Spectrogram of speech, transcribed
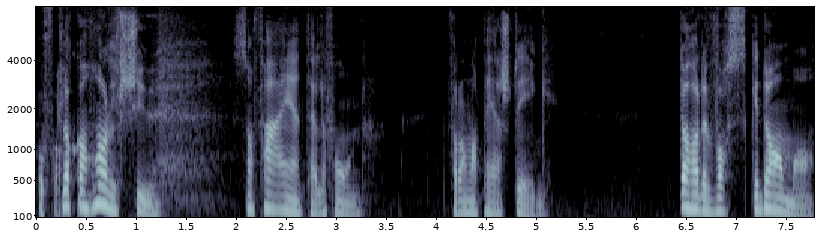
Hvorfor? Klokka halv sju så får jeg en telefon fra Per Stig. Da hadde vaskedama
